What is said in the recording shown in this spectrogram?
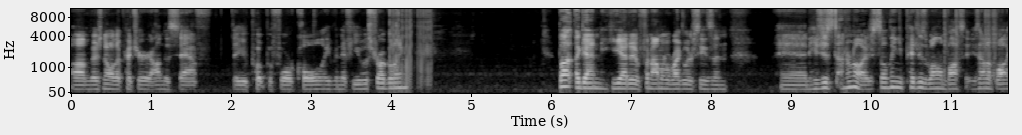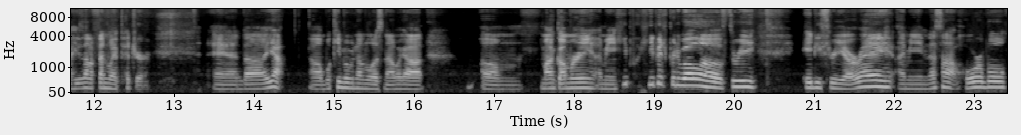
Um, there's no other pitcher on the staff that you put before Cole, even if he was struggling. But again, he had a phenomenal regular season, and he just I don't know. I just don't think he pitches well in Boston. He's not a he's not a Fenway pitcher, and uh, yeah, um, we'll keep moving on the list. Now we got um, Montgomery. I mean, he he pitched pretty well. Uh, three. 83 ERA. I mean, that's not horrible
